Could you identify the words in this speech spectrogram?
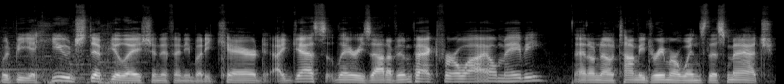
would be a huge stipulation if anybody cared. I guess Larry's out of impact for a while, maybe? I don't know. Tommy Dreamer wins this match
